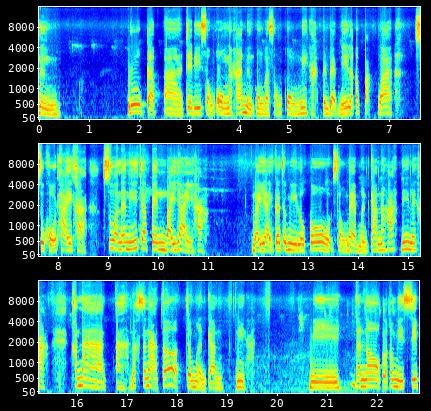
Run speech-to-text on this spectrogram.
หนึ่งรูปกับเจดีสององค์นะคะหนึ่งองค์กับสององค์นี่ค่ะ เป็นแบบนี้แล้วก็ปักว่าสุโขทัยค่ะ ส่วนอันนี้จะเป็นใบใหญ่ค่ะ ใบใหญ่ก็จะมีโลโก้สองแบบเหมือนกันนะคะ นี่เลยค่ะ ขนาดอ่าลักษณะก็จะเหมือนกันนี่ค่ะ มีด้านนอกแล้วก็มีซิป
